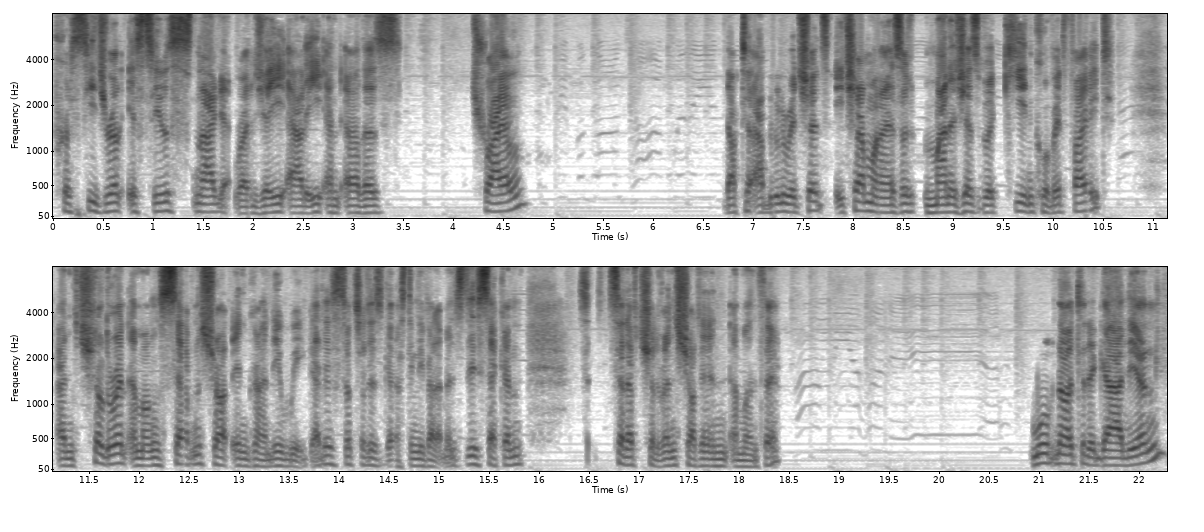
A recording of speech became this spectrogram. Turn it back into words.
procedural issues snag Rajay Ali and others. Trial. Dr. Abdul Richards, HR manager, managers were key in COVID fight and children among seven shot in Grande Week. That is such a disgusting development. It's the second set of children shot in a month. eh? Move now to the Guardian.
